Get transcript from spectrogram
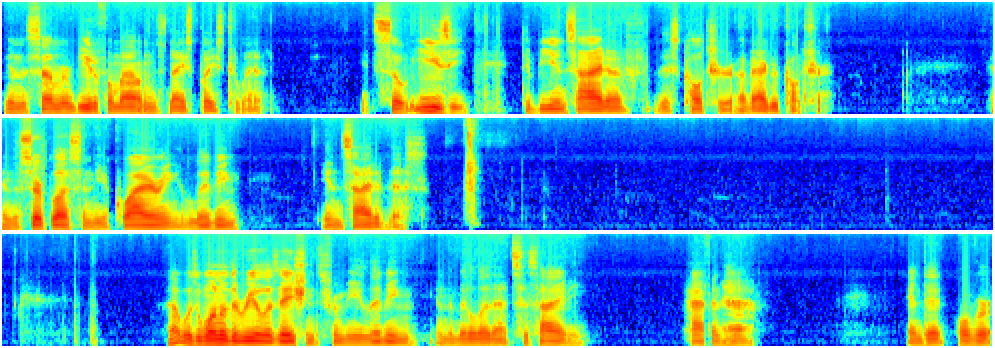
in the summer, beautiful mountains, nice place to live. It's so easy to be inside of this culture of agriculture and the surplus and the acquiring and living inside of this. That was one of the realizations for me living in the middle of that society, half and half. And that over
